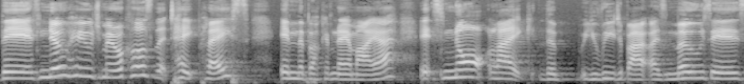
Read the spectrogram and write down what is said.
There's no huge miracles that take place in the book of Nehemiah. It's not like the, you read about as Moses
